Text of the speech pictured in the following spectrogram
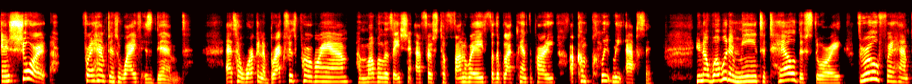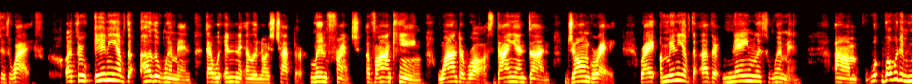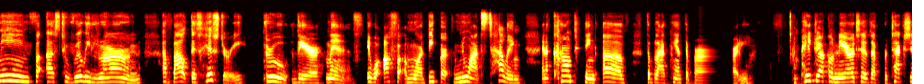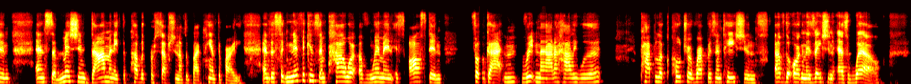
In short, Fred Hampton's wife is dimmed as her work in the breakfast program, her mobilization efforts to fundraise for the Black Panther Party are completely absent. You know, what would it mean to tell the story through Fred Hampton's wife or through any of the other women that were in the Illinois chapter? Lynn French, Yvonne King, Wanda Ross, Diane Dunn, Joan Gray, right? Or many of the other nameless women um, wh- what would it mean for us to really learn about this history through their lens? It will offer a more deeper, nuanced telling and accounting of the Black Panther Party. Patriarchal narratives of protection and submission dominate the public perception of the Black Panther Party. And the significance and power of women is often forgotten, written out of Hollywood, popular cultural representations of the organization as well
